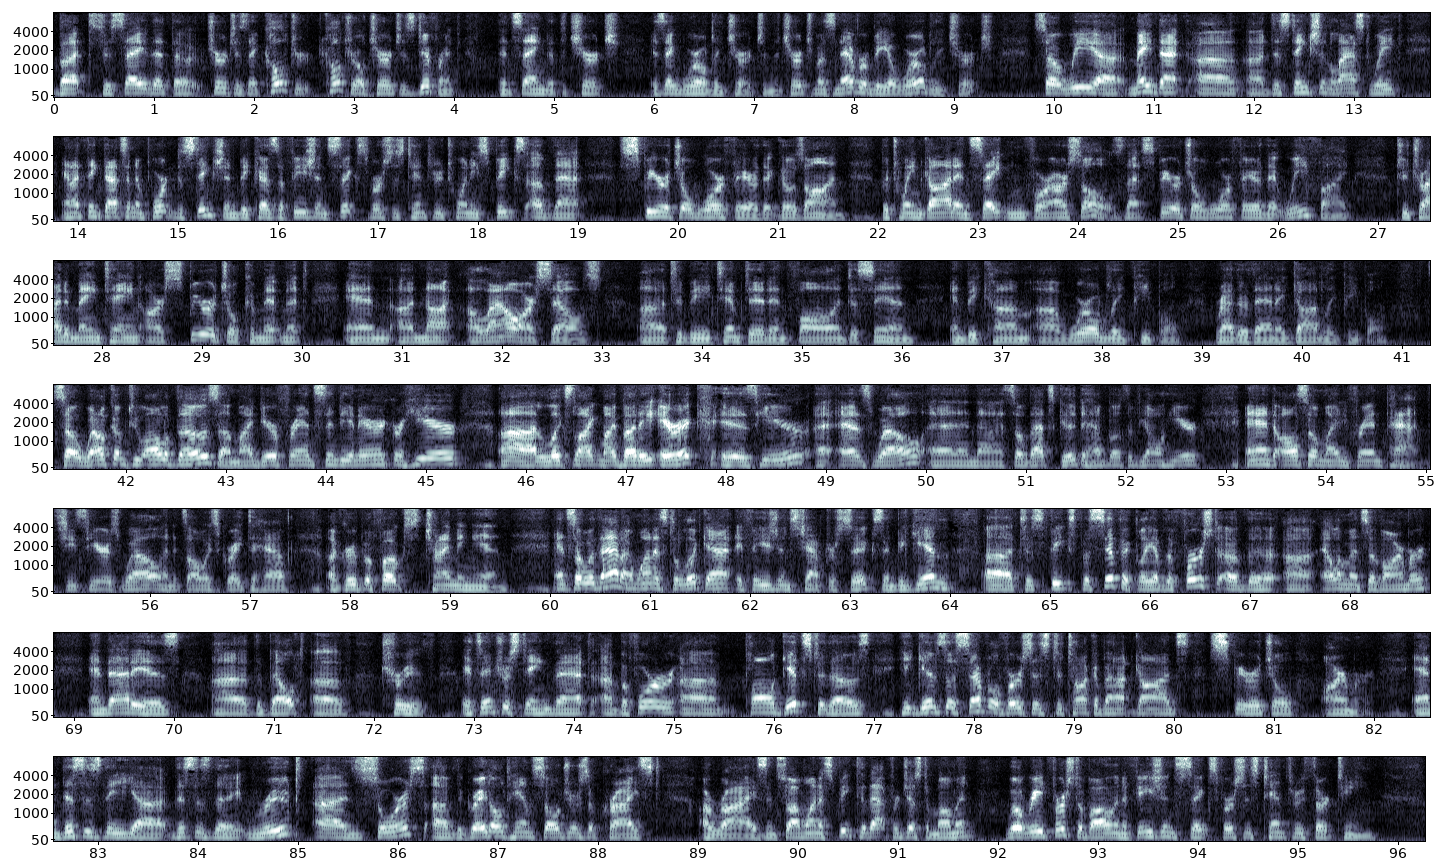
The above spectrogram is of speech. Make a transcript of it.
But to say that the church is a culture, cultural church is different than saying that the church is a worldly church, and the church must never be a worldly church. So we uh, made that uh, uh, distinction last week, and I think that's an important distinction because Ephesians 6, verses 10 through 20, speaks of that spiritual warfare that goes on between God and Satan for our souls, that spiritual warfare that we fight to try to maintain our spiritual commitment and uh, not allow ourselves uh, to be tempted and fall into sin and become uh, worldly people rather than a godly people. So, welcome to all of those. Uh, my dear friends Cindy and Eric are here. Uh, looks like my buddy Eric is here uh, as well. And uh, so that's good to have both of y'all here. And also my friend Pat. She's here as well. And it's always great to have a group of folks chiming in. And so, with that, I want us to look at Ephesians chapter 6 and begin uh, to speak specifically of the first of the uh, elements of armor and that is uh, the belt of truth. It's interesting that uh, before uh, Paul gets to those, he gives us several verses to talk about God's spiritual armor. And this is the uh, this is the root and source of the great old hymn "Soldiers of Christ Arise." And so I want to speak to that for just a moment. We'll read first of all in Ephesians six verses ten through thirteen.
